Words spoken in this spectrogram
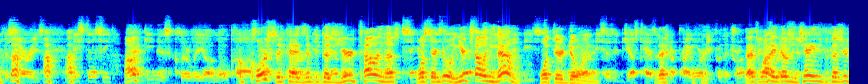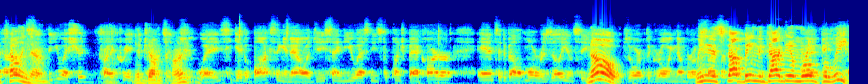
adversaries. they still see hacking as clearly a low cost. Of course it hasn't, because you're telling us what they're doing. You're telling them what they're doing. He says it just hasn't That- been a priority for the Trump That's why it doesn't change, because you're Uh, telling them. The U.S. should try to create You deterrence dumb in two ways. He gave a boxing analogy, saying the U.S. needs to punch back harder and to develop more resiliency No. to absorb the growing number of We need to stop being the goddamn world police.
